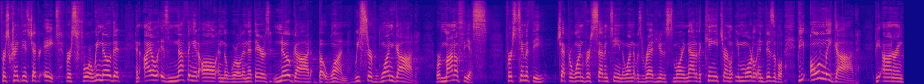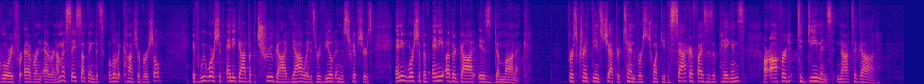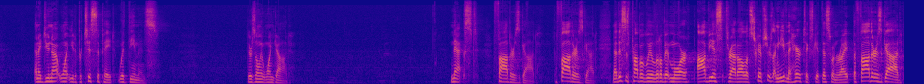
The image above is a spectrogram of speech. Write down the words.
1 Corinthians chapter 8, verse 4, we know that an idol is nothing at all in the world and that there is no God but one. We serve one God. We're monotheists. 1 Timothy chapter 1, verse 17, the one that was read here this morning. Now to the King eternal, immortal, invisible, the only God, be honor and glory forever and ever. And I'm going to say something that's a little bit controversial. If we worship any God but the true God, Yahweh, that's revealed in the scriptures, any worship of any other God is demonic. 1 Corinthians chapter 10 verse 20 the sacrifices of pagans are offered to demons not to God. And I do not want you to participate with demons. There's only one God. Next, Father's God. The Father is God. Now, this is probably a little bit more obvious throughout all of Scriptures. I mean, even the heretics get this one right. The Father is God.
